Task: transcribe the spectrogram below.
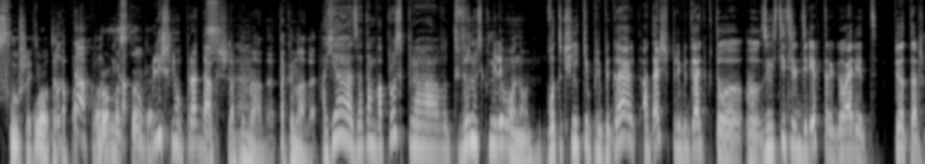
Слушайте, вот, вот это так подход. вот, Ровно столько. лишнего продакшена. Так и надо, так и надо. А я задам вопрос про, вот, вернусь к миллиону. Вот ученики прибегают, а дальше прибегает кто? Э, заместитель директора говорит, Петр,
